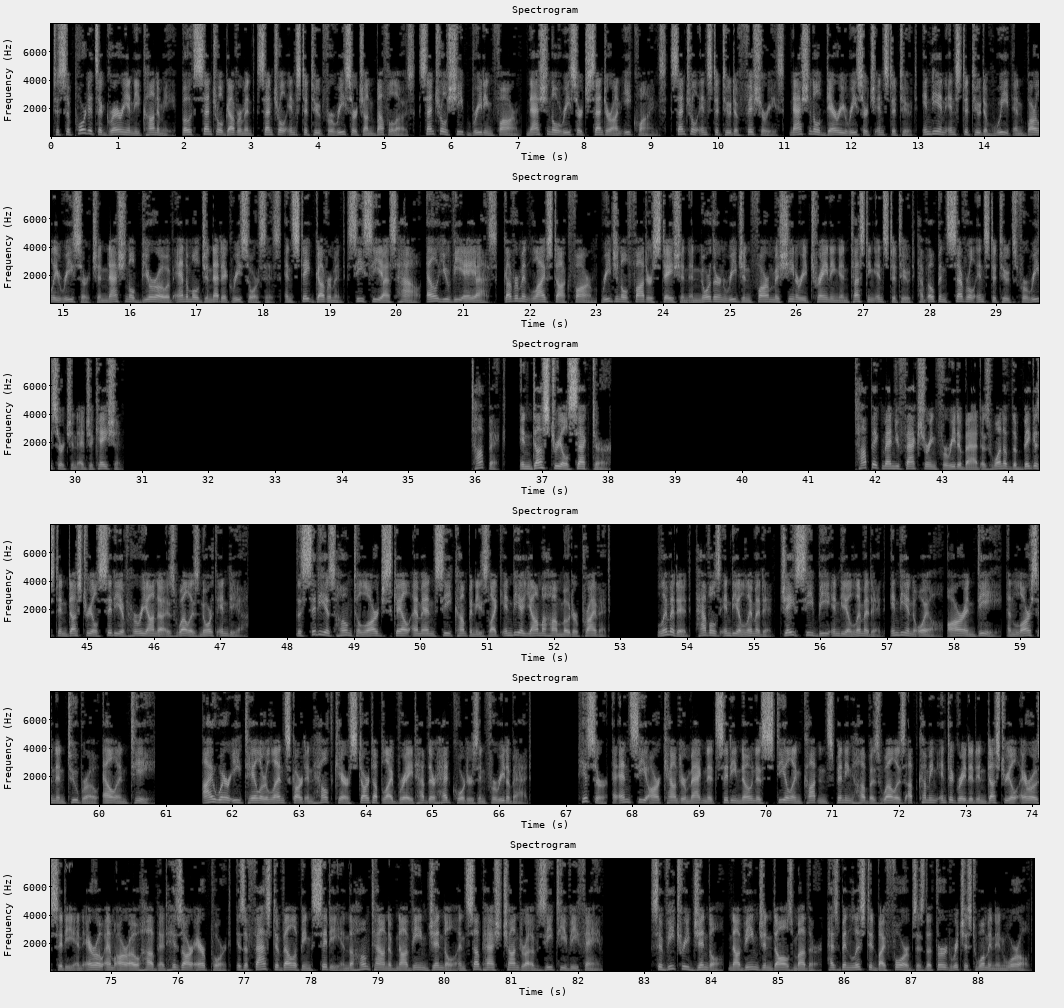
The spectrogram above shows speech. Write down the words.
To support its agrarian economy, both central government Central Institute for Research on Buffaloes, Central Sheep Breeding Farm, National Research Center on Equines, Central Institute of Fisheries, National Dairy Research Institute, Indian Institute of Wheat and Barley Research and National Bureau of Animal Genetic Resources and State Government CCS HAU, LUVAS, Government Livestock Farm, Regional Fodder Station and Northern Region Farm Machinery Training and Testing Institute have opened several institutes for research and education. Industrial sector Topic manufacturing Faridabad is one of the biggest industrial city of Haryana as well as North India. The city is home to large-scale MNC companies like India Yamaha Motor Private. Limited, Havells India Limited, JCB India Limited, Indian Oil R&D, and Larsen & Toubro L&T. Eyewear E. Taylor Lenskart and healthcare startup Lybrate have their headquarters in Faridabad. Hisar, a NCR counter-magnet city known as Steel and Cotton Spinning Hub as well as upcoming integrated industrial Aero City and Aero MRO Hub at Hisar Airport, is a fast-developing city and the hometown of Naveen Jindal and Subhash Chandra of Zee TV fame. Savitri Jindal, Naveen Jindal's mother, has been listed by Forbes as the third richest woman in world.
